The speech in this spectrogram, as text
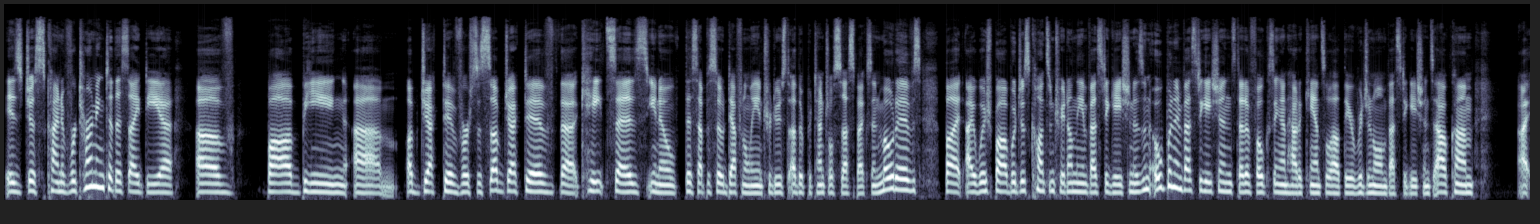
is just kind of returning to this idea of Bob being um, objective versus subjective. The Kate says, you know, this episode definitely introduced other potential suspects and motives, but I wish Bob would just concentrate on the investigation as an open investigation instead of focusing on how to cancel out the original investigation's outcome. I,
